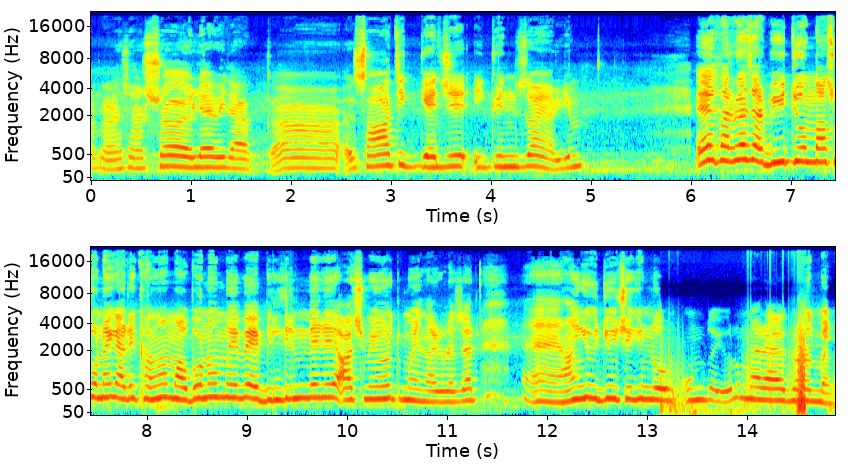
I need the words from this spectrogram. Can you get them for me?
Arkadaşlar şöyle bir dakika. Saati gece gündüzü ayarlayayım. Evet arkadaşlar bir videonun daha sonuna geldik. Kanalıma abone olmayı ve bildirimleri açmayı unutmayın arkadaşlar. Ee, hangi videoyu çekeyim de onu da yorumlara yazmayı unutmayın.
